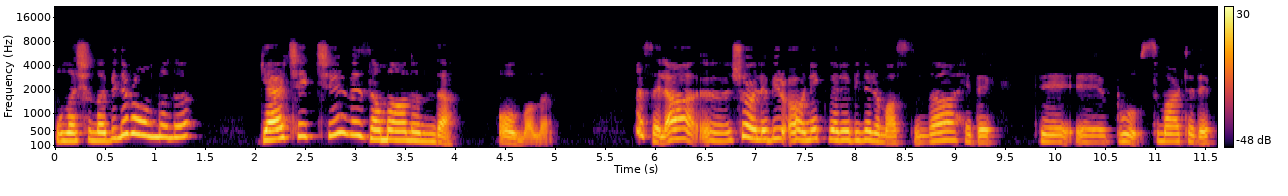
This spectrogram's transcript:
ulaşılabilir olmalı, gerçekçi ve zamanında olmalı. Mesela şöyle bir örnek verebilirim aslında hedefi bu smart hedef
